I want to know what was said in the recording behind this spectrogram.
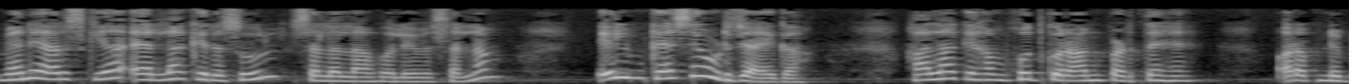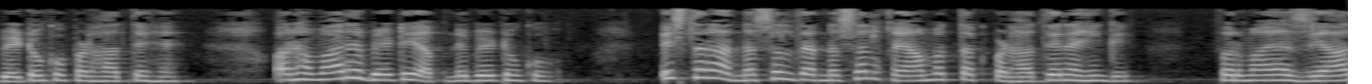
میں نے ارض کیا، اے اللہ کے رسول صلی اللہ علیہ وسلم، علم کیسے اٹھ جائے گا؟ حالانکہ ہم خود قرآن پڑھتے ہیں اور اپنے بیٹوں کو پڑھاتے ہیں اور ہمارے بیٹے اپنے بیٹوں کو اس طرح نسل در نسل قیامت تک پڑھاتے رہیں گے۔ فرمایا، زیاد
